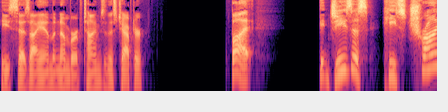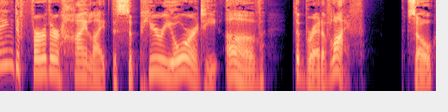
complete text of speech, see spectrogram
He says i am a number of times in this chapter. But Jesus, he's trying to further highlight the superiority of the bread of life. So,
